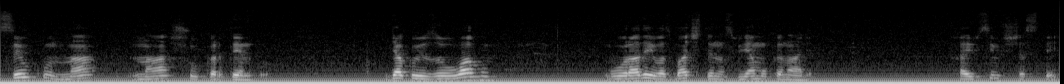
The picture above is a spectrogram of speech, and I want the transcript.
ссылку на нашу картинку. Дякую за увагу. Був радий вас бачити на своєму каналі. Хай всім щастить!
